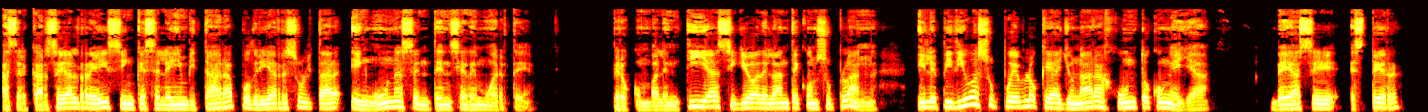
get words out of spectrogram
Acercarse al rey sin que se le invitara podría resultar en una sentencia de muerte. Pero con valentía siguió adelante con su plan y le pidió a su pueblo que ayunara junto con ella. Véase Esther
